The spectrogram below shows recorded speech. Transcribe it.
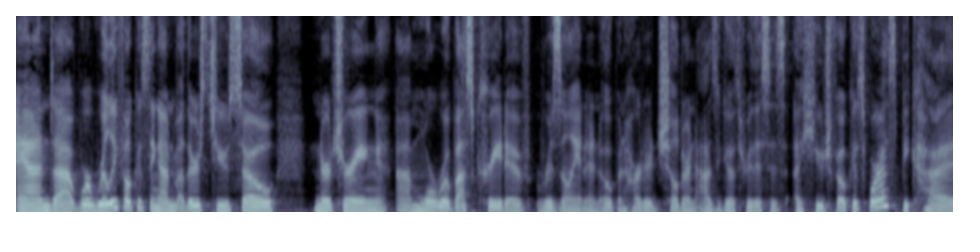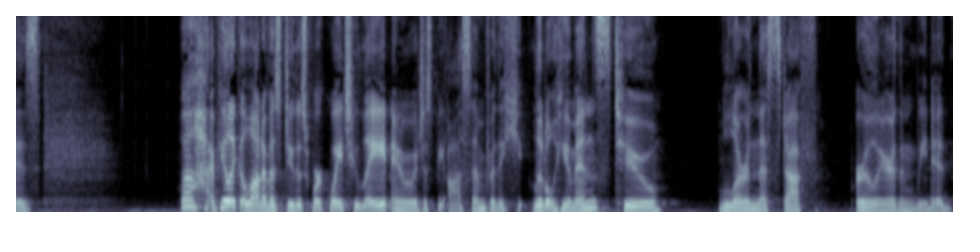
And uh, we're really focusing on mothers too. So, nurturing uh, more robust, creative, resilient, and open hearted children as you go through this is a huge focus for us because, well, I feel like a lot of us do this work way too late, and it would just be awesome for the hu- little humans to learn this stuff earlier than we did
